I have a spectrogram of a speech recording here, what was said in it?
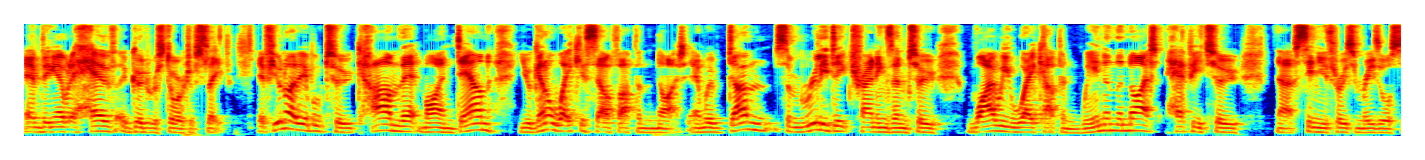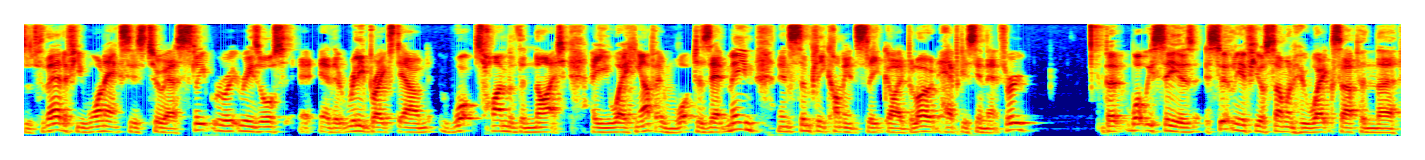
and being able to have a good restorative sleep. If you're not able to calm that mind down, you're going to wake yourself up in the night. And we've done some really deep trainings into why we wake up and when in the night. Happy to uh, send you through some resources for that. If you want access to our sleep resource uh, that really breaks down what time of the night are you waking up and what does that mean, then simply comment sleep guide below. Happy to send that through. But what we see is certainly if you're someone who wakes up in the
